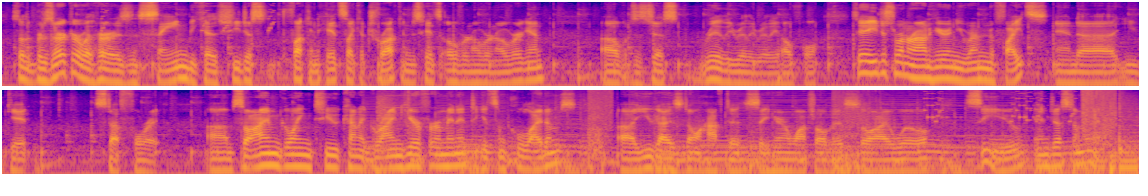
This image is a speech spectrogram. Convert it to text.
So the Berserker with her is insane because she just fucking hits like a truck and just hits over and over and over again. Uh, which is just really, really, really helpful. So yeah, you just run around here and you run into fights and uh, you get stuff for it. Um, so I'm going to kind of grind here for a minute to get some cool items. Uh, you guys don't have to sit here and watch all this, so I will see you in just a minute.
